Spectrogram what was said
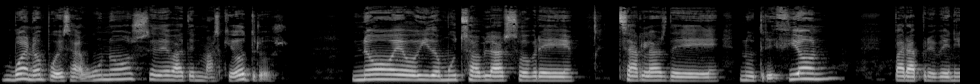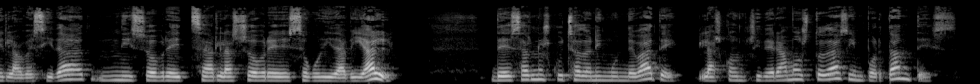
Bueno, pues algunos se debaten más que otros. No he oído mucho hablar sobre charlas de nutrición para prevenir la obesidad, ni sobre charlas sobre seguridad vial. De esas no he escuchado ningún debate. Las consideramos todas importantes.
